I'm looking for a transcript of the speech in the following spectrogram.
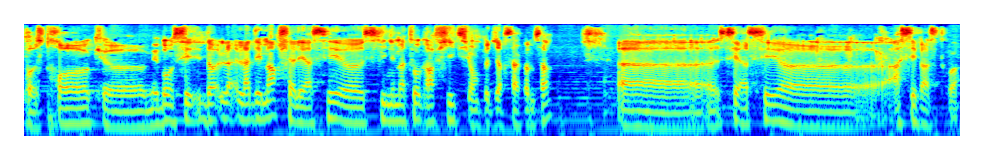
post-rock, mais bon, c'est la, la, démarche, elle est assez cinématographique, si on peut dire ça comme ça. c'est assez assez vaste, quoi.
